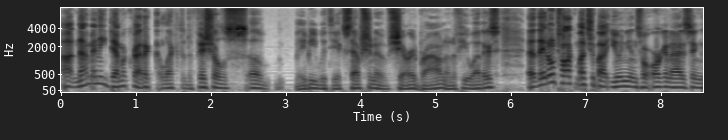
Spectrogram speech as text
uh, not many Democratic elected officials, uh, maybe with the exception of Sherrod Brown and a few others, uh, they don't talk much about unions or organizing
